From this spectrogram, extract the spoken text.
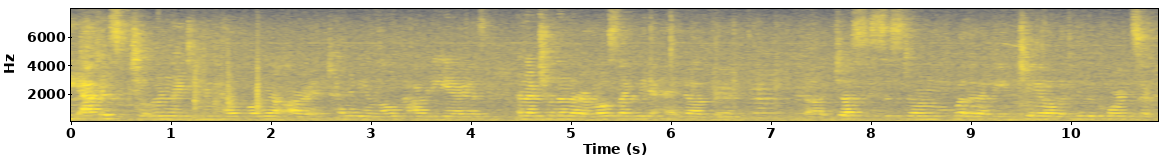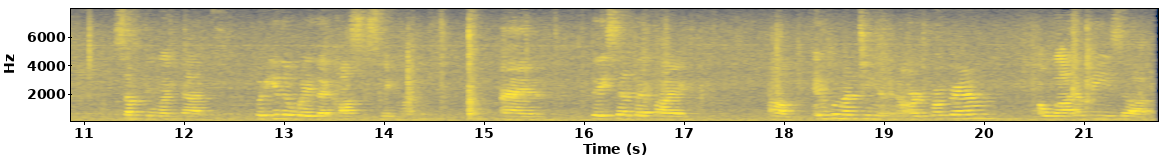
the at-risk children they teach in California are in, tend to be in low poverty areas, and they're children that are most likely to end up in the uh, justice system, whether that be in jail or through the courts or something like that. But either way, that costs the state money. And they said that by um, implementing an art program, a lot of these, uh,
